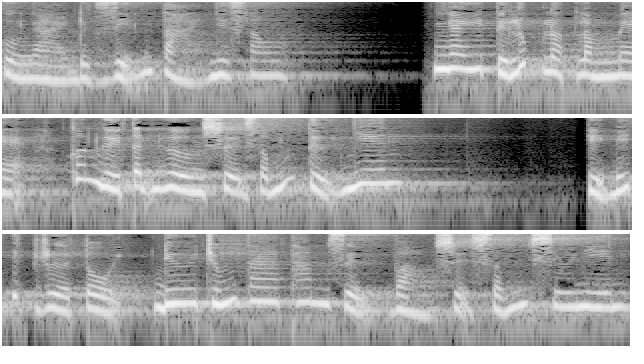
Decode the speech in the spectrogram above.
của Ngài được diễn tả như sau. Ngay từ lúc lọt lòng mẹ, con người tận hưởng sự sống tự nhiên. Thì bí tích rửa tội đưa chúng ta tham dự vào sự sống siêu nhiên.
